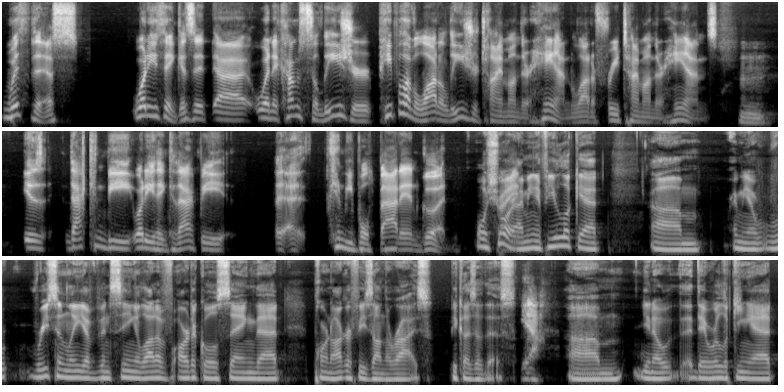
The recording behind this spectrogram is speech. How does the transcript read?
with this what do you think? Is it uh, when it comes to leisure people have a lot of leisure time on their hand a lot of free time on their hands. Hmm is that can be what do you think? Can that be uh, uh, can be both bad and good? Well, sure. Right? I mean, if you look at, um, I mean, r- recently I've been seeing a lot of articles saying that pornography is on the rise because of this. Yeah. Um, you know, they were looking at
